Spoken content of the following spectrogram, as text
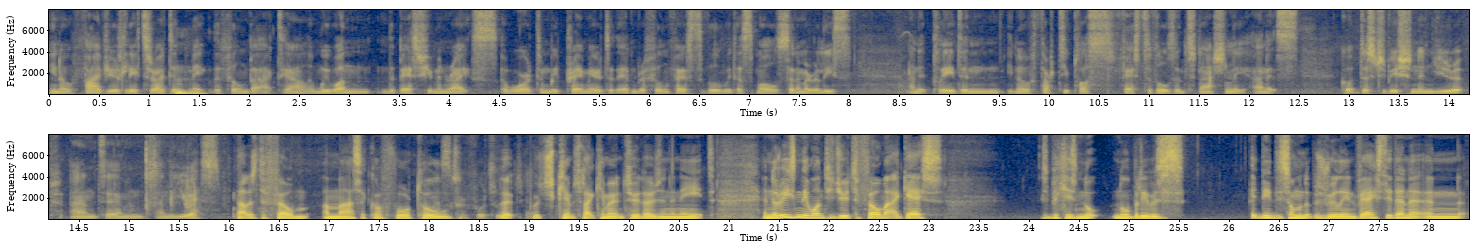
you know, five years later, I did mm-hmm. make the film about Acteal, and we won the Best Human Rights Award, and we premiered at the Edinburgh Film Festival with a small cinema release, and it played in you know thirty plus festivals internationally, and it's got distribution in Europe and um, and the US. That was the film A Massacre Foretold, Massacre Foretold that, yeah. which came so that came out in two thousand and eight. And the reason they wanted you to film it, I guess, is because no nobody was. It needed someone that was really invested in it, and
